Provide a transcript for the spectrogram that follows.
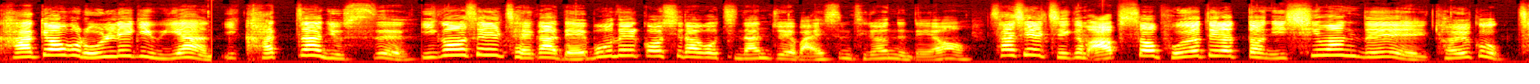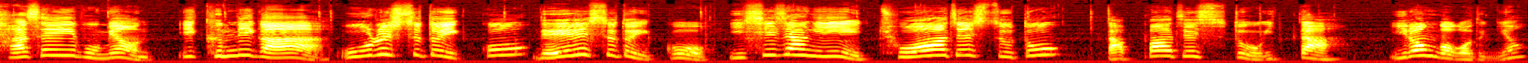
가격을 올리기 위한 이 가짜 뉴스 이것을 제가 내보낼 것이라고 지난주에 말씀드렸는데요. 사실 지금 앞서 보여드렸던 이 시황들 결국 자세히 보면 이 금리가 오를 수도 있고 내릴 수도 있고 이 시장이 좋아질 수도 나빠질 수도 있다. 이런 거거든요.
